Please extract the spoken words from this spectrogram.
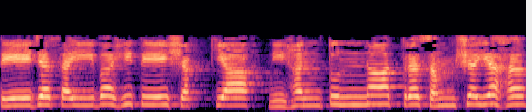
तेजसैव हि ते शक्या निहन्तुम् संशयः।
